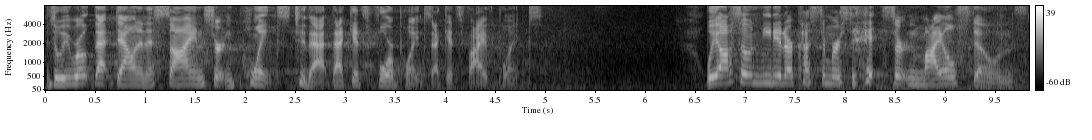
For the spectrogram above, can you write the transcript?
And so we wrote that down and assigned certain points to that. That gets four points, that gets five points. We also needed our customers to hit certain milestones.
